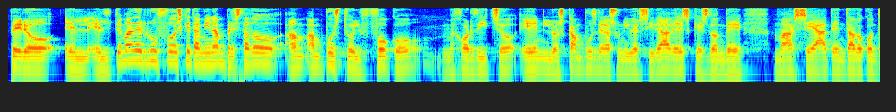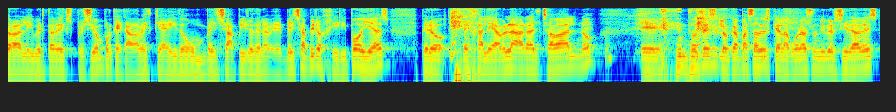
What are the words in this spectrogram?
Pero el, tema de Rufo es que también han prestado, han, puesto el foco, mejor dicho, en los campus de las universidades, que es donde más se ha atentado contra la libertad de expresión, porque cada vez que ha ido un Ben Shapiro de la Ben Shapiro gilipollas, pero déjale hablar al chaval, ¿no? Eh, entonces, lo que ha pasado es que en algunas universidades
